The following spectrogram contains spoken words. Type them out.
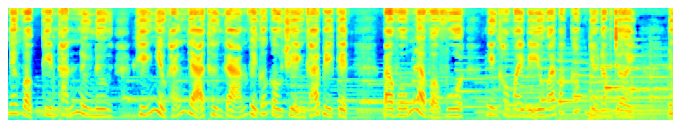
nhân vật Kim Thánh Nương Nương khiến nhiều khán giả thương cảm vì có câu chuyện khá bi kịch. Bà vốn là vợ vua, nhưng không may bị yêu quái bắt cóc nhiều năm trời. Đức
